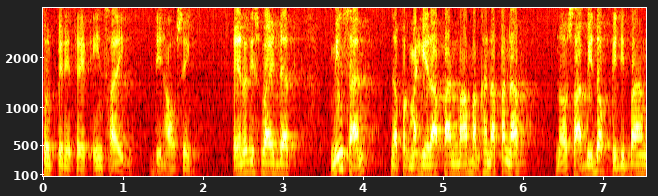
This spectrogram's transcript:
could penetrate inside the housing. And that is why that minsan, na pag mahirapan mga maghanap-hanap, no, sabi dok, pwede bang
